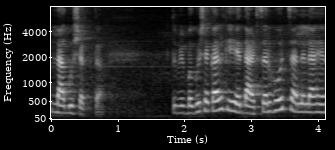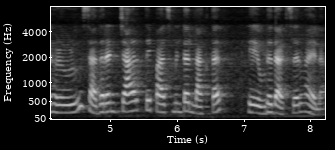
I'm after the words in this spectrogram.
लागू शकतं. तुम्ही बघू शकाल की हे दाटसर होत चाललेलं आहे हळूहळू. साधारण चार ते पाच मिनटं लागतात हे एवढं दाटसर व्हायला.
